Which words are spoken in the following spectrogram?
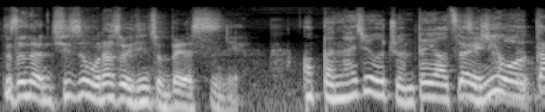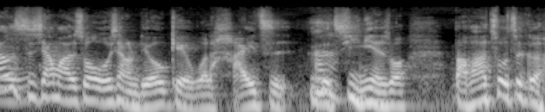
就真的，其实我那时候已经准备了四年，哦，本来就有准备要自对，己对因为我当时想法是说，我想留给我的孩子一个纪念，说、爸爸做这个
